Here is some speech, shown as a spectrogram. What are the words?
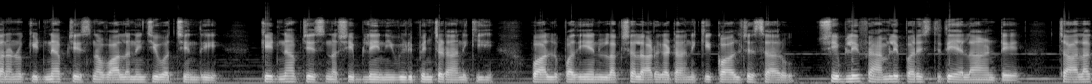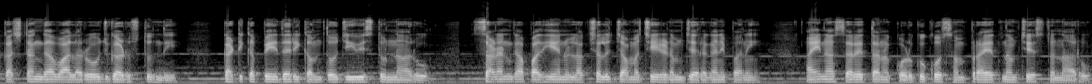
తనను కిడ్నాప్ చేసిన వాళ్ళ నుంచి వచ్చింది. కిడ్నాప్ చేసిన షిబ్లీని విడిపించడానికి వాళ్ళు పదిహేను లక్షలు అడగటానికి కాల్ చేశారు. షిబ్లీ ఫ్యామిలీ పరిస్థితి ఎలా అంటే చాలా కష్టంగా వాళ్ళ రోజు గడుస్తుంది. కటిక పేదరికంతో జీవిస్తున్నారు. సడన్గా పదిహేను లక్షలు జమ చేయడం జరగని పని. అయినా సరే తన కొడుకు కోసం ప్రయత్నం చేస్తున్నారు.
